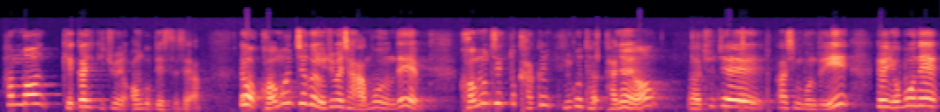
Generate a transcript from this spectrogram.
한번 객관식 기준이 언급됐었어요. 그래서 검은책을 요즘에 잘 안 보는데 검은책도 가끔 들고 다, 다녀요. 어, 출제하신 분들이. 요번에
